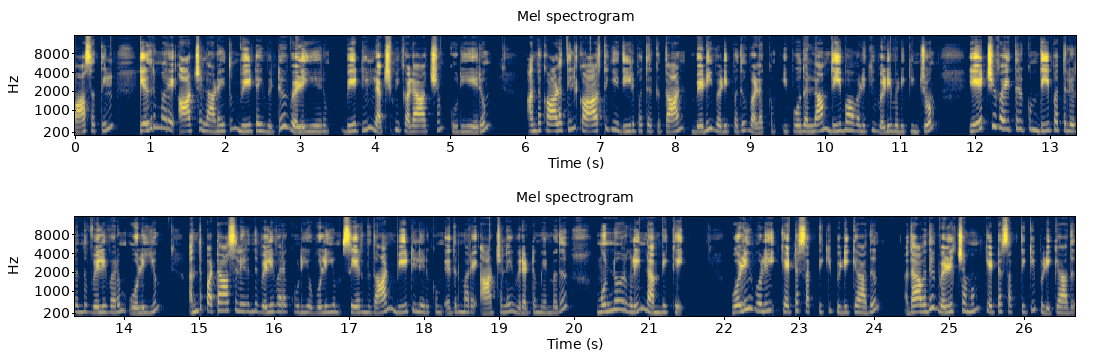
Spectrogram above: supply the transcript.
வாசத்தில் எதிர்மறை ஆற்றல் அனைத்தும் வீட்டை விட்டு வெளியேறும். வீட்டில் லக்ஷ்மி கடாட்சம் குடியேறும். அந்த காலத்தில் கார்த்திகை தீபத்திற்கு தான் வெடி வெடிப்பது வழக்கம். இப்போதெல்லாம் தீபாவளிக்கு வெடி வெடிக்கின்றோம். ஏற்றி வைத்திருக்கும் தீபத்திலிருந்து வெளிவரும் ஒளியும் அந்த பட்டாசிலிருந்து வெளிவரக்கூடிய ஒளியும் சேர்ந்துதான் வீட்டில் இருக்கும் எதிர்மறை ஆற்றலை விரட்டும் என்பது முன்னோர்களின் நம்பிக்கை. ஒளி ஒளி கெட்ட சக்திக்கு பிடிக்காது. அதாவது வெளிச்சமும் கெட்ட சக்திக்கு பிடிக்காது.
